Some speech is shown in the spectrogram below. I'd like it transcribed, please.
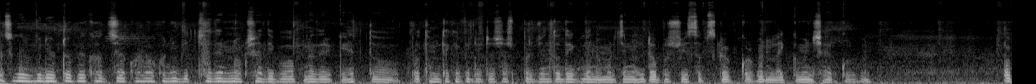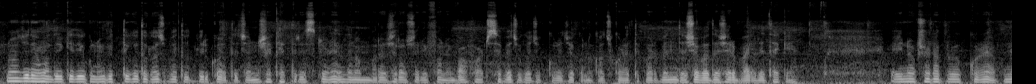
আজকের ভিডিও টপিক হচ্ছে খনি বিচ্ছেদের নকশা দিব আপনাদেরকে। তো প্রথম থেকে ভিডিওটা শেষ পর্যন্ত দেখবেন। আমার চ্যানেলটা অবশ্যই সাবস্ক্রাইব করবেন লাইক কমেন্ট শেয়ার করবেন। আপনারা যদি আমাদেরকে দিয়ে কোনো ব্যক্তিগত কাজ বা তদবির করাতে চান, সেক্ষেত্রে স্ক্রিনে নাম্বারে সরাসরি ফোনে বা হোয়াটসঅ্যাপে যোগাযোগ করে যে কোনো কাজ করাতে পারবেন দেশে বা দেশের বাইরে থেকে। এই নকশাটা প্রয়োগ করে আপনি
